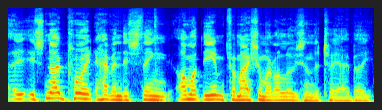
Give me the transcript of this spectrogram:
it's no point having this thing. I want the information when I lose in the TAB.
